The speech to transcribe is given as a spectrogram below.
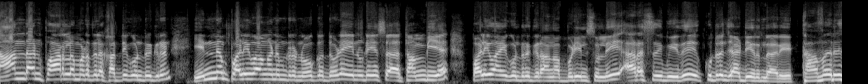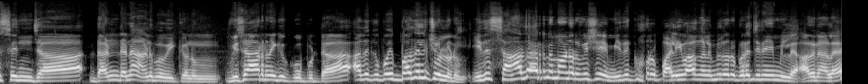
நான் தான் பார்லமெண்டத்தில் கத்தி கொண்டிருக்கிறேன் என்ன பழி வாங்கணும்ன்ற நோக்கத்தோட என்னுடைய தம்பியை பழி வாங்கி கொண்டிருக்கிறாங்க அப்படின்னு சொல்லி அரசு மீது குற்றம் சாட்டி இருந்தாரு தவறு செஞ்சா தண்டனை அனுபவிக்கணும். விசாரணைக்கு கூப்பிட்டா அதுக்கு போய் பதில் சொல்லணும். இது சாதாரணமான ஒரு விஷயம். இதுக்கு ஒரு பழிவாங்கலும் இல்லை ஒரு பிரச்சனையும் இல்லை. அதனால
